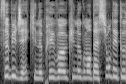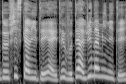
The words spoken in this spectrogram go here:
Ce budget, qui ne prévoit aucune augmentation des taux de fiscalité, a été voté à l'unanimité.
